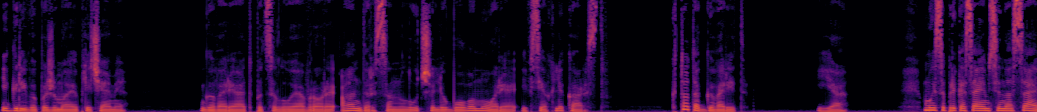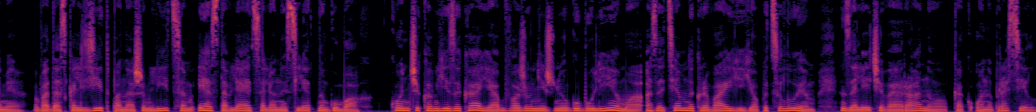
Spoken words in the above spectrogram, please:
Игриво пожимаю плечами. Говорят, поцелуй Авроры Андерсон лучше любого моря и всех лекарств. Кто так говорит? Я. Мы соприкасаемся носами, вода скользит по нашим лицам и оставляет соленый след на губах. Кончиком языка я обвожу нижнюю губу Лиама, а затем накрываю ее поцелуем, залечивая рану, как он и просил.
